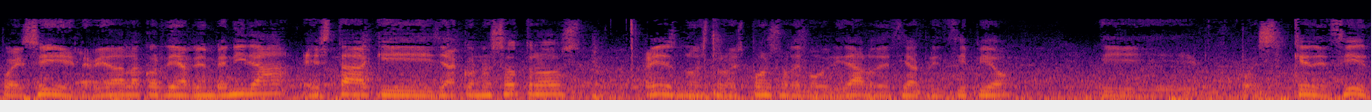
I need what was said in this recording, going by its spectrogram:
Pues sí, le voy a dar la cordial bienvenida. Está aquí ya con nosotros. Es nuestro sponsor de movilidad, lo decía al principio. Y pues, ¿qué decir?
